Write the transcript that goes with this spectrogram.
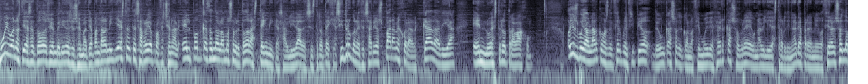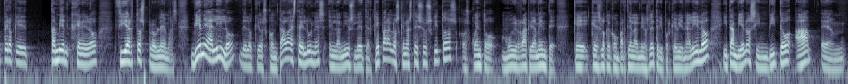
Muy buenos días a todos, bienvenidos. Yo soy Matías Pantaloni y esto es Desarrollo Profesional, el podcast donde hablamos sobre todas las técnicas, habilidades, estrategias y trucos necesarios para mejorar cada día en nuestro trabajo. Hoy os voy a hablar, como os decía al principio, de un caso que conocí muy de cerca sobre una habilidad extraordinaria para negociar el sueldo, pero que también generó ciertos problemas. Viene al hilo de lo que os contaba este lunes en la newsletter, que para los que no estéis suscritos, os cuento muy rápidamente qué, es lo que compartí en la newsletter y por qué viene al hilo, y también os invito a... Em,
